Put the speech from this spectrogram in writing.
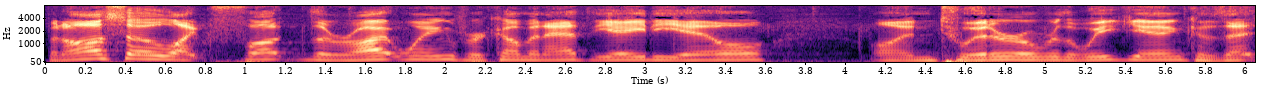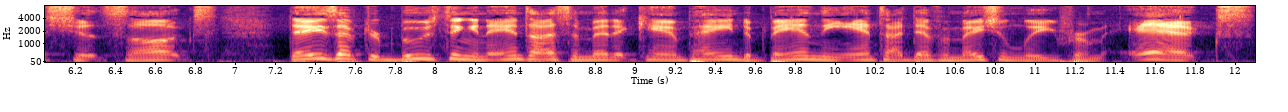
but also like fuck the right wing for coming at the ADL on Twitter over the weekend because that shit sucks. Days after boosting an anti-Semitic campaign to ban the Anti-Defamation League from X,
